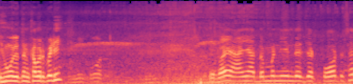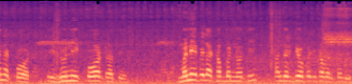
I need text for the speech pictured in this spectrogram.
એ હું હતું તને ખબર પડી? કે ભાઈ, અહીંયા દમણની અંદર જે કોર્ટ છે ને કોર્ટ એ જૂની કોર્ટ હતી. મને પેલા ખબર નહોતી, અંદર ગયો પછી ખબર પડી.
